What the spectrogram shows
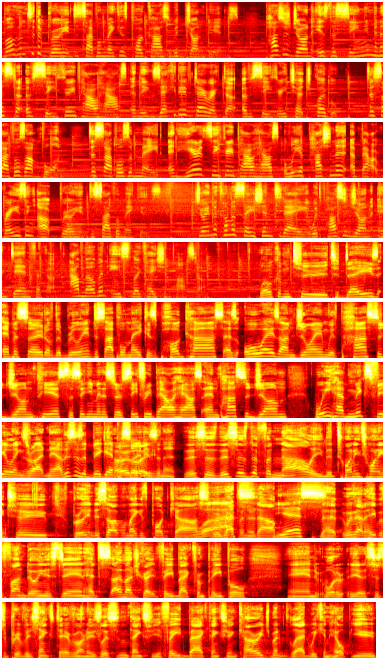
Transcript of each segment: Welcome to the Brilliant Disciple Makers podcast with John Pierce. Pastor John is the Senior Minister of C3 Powerhouse and the Executive Director of C3 Church Global. Disciples aren't born, disciples are made, and here at C3 Powerhouse, we are passionate about raising up brilliant disciple makers. Join the conversation today with Pastor John and Dan Fricker, our Melbourne East location pastor. Welcome to today's episode of the Brilliant Disciple Makers podcast. As always, I'm joined with Pastor John Pierce, the Senior Minister of C3 Powerhouse. And Pastor John, we have mixed feelings right now. This is a big episode, Totally. isn't it? This is this is the finale, the 2022 Brilliant Disciple Makers podcast. What? We're wrapping it up. Yes. We've had, we've had a heap of fun doing this, Dan. Had so much great feedback from people. And what a, yeah, it's just a privilege. Thanks to everyone who's listened. Thanks for your feedback. Thanks for your encouragement. Glad we can help you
